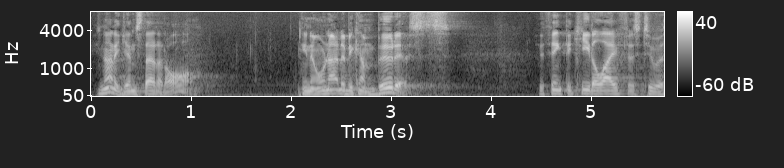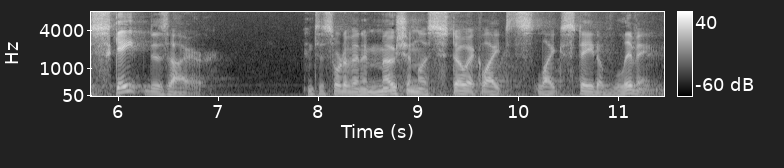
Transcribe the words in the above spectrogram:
He's not against that at all. You know, we're not to become Buddhists who think the key to life is to escape desire into sort of an emotionless, stoic like state of living.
